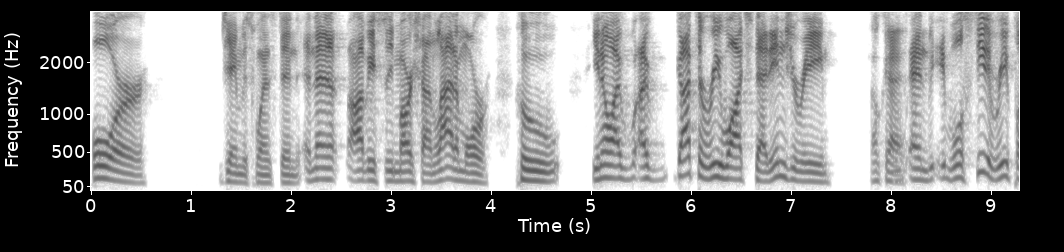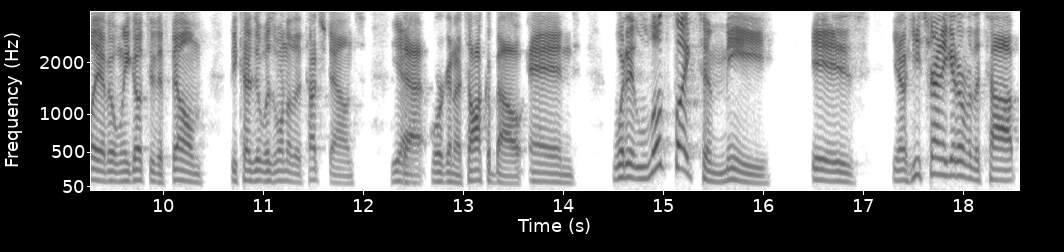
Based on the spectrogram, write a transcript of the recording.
or Jameis Winston. And then obviously Marshon Lattimore, who, you know, I, I got to rewatch that injury. Okay. And we'll see the replay of it when we go through the film because it was one of the touchdowns yeah. that we're going to talk about. And what it looked like to me is, you know, he's trying to get over the top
